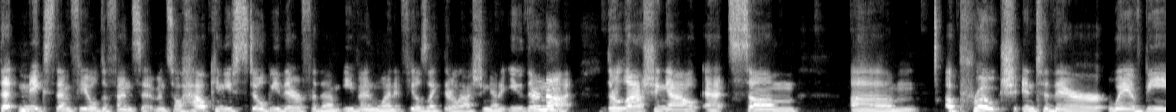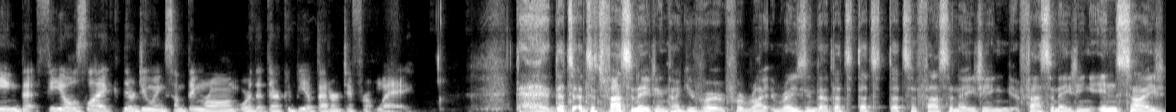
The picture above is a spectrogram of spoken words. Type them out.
that makes them feel defensive. And so how can you still be there for them even when it feels like they're lashing out at you? They're not. They're lashing out at some um approach into their way of being that feels like they're doing something wrong or that there could be a better different way. That's that's fascinating. Thank you for for raising that. That's that's that's a fascinating fascinating insight.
